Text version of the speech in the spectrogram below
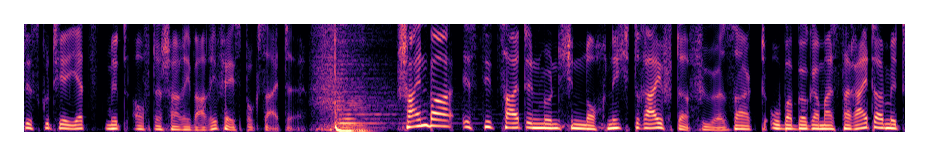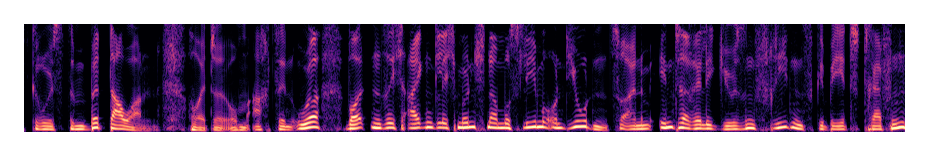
Diskutier jetzt mit auf der Charivari Facebook-Seite. Scheinbar ist die Zeit in München noch nicht reif dafür, sagt Oberbürgermeister Reiter mit größtem Bedauern. Heute um 18 Uhr wollten sich eigentlich Münchner Muslime und Juden zu einem interreligiösen Friedensgebet treffen.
